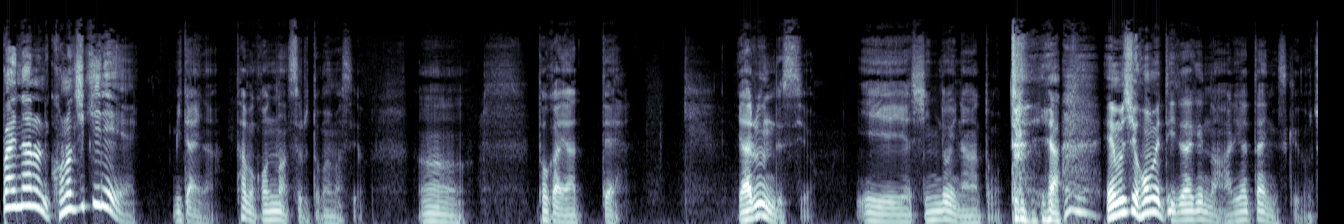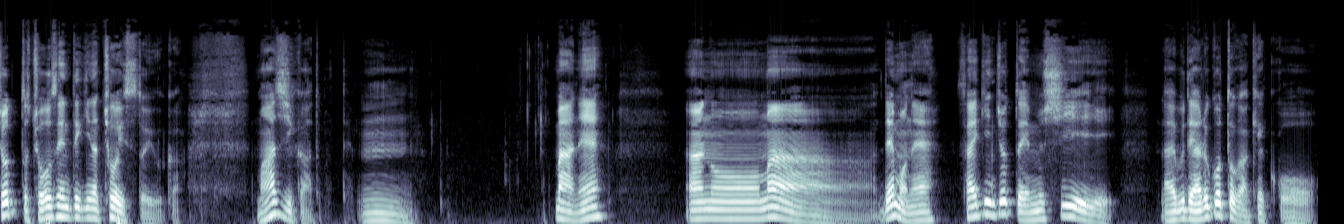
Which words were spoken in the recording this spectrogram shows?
ぱいなのにこの時期にみたいな。多分こんなんすると思いますよ。うん。とかやって、やるんですよ。いやいや、しんどいなと思って。いや、MC 褒めていただけるのはありがたいんですけど、ちょっと挑戦的なチョイスというか、マジかと思って。うん。まあね。あのー、まあ、でもね、最近ちょっと MC、ライブでやることが結構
